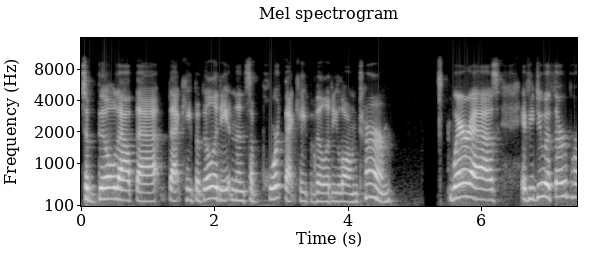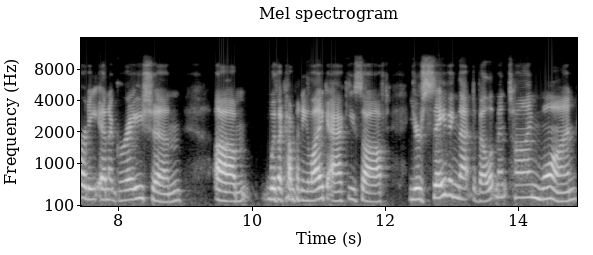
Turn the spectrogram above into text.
to build out that that capability and then support that capability long term. Whereas if you do a third party integration um, with a company like AccuSoft, you're saving that development time, one,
